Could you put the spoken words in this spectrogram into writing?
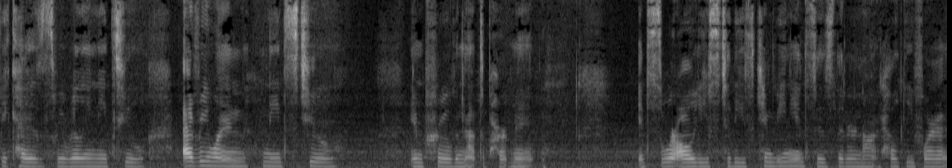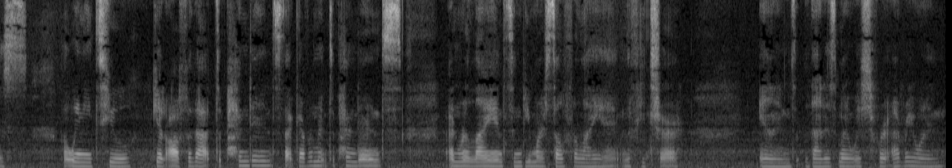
because we really need to, everyone needs to improve in that department. It's we're all used to these conveniences that are not healthy for us, but we need to get off of that dependence, that government dependence and reliance and be more self-reliant in the future. And that is my wish for everyone.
